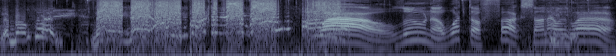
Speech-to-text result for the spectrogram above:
They're both dead. They, they, oh, you blocked the name, bro! Oh. Wow, Luna, what the fuck, son? That was loud.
